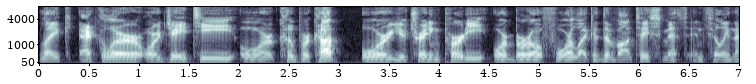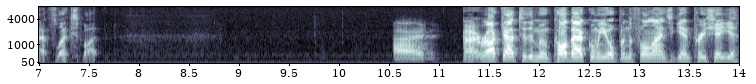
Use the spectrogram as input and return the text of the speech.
like Ekeler or JT or Cooper Kupp, or you're trading Purdy or Burrow for like a DeVonta Smith and filling that flex spot. All right. All right, rock out to the moon. Call back when we open the phone lines again. Appreciate you.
